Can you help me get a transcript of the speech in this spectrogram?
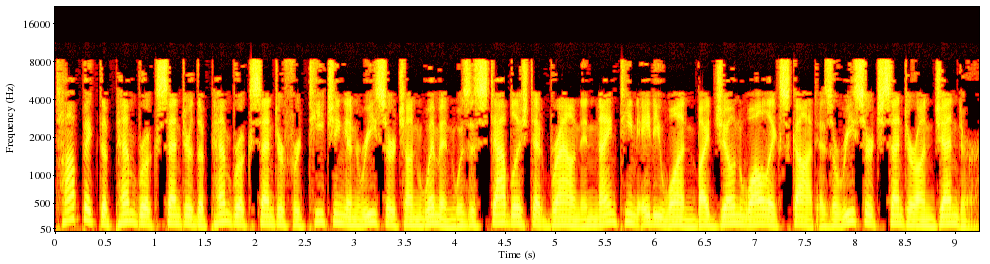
Topic the Pembroke Center The Pembroke Center for Teaching and Research on Women was established at Brown in 1981 by Joan Wallach Scott as a research center on gender.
